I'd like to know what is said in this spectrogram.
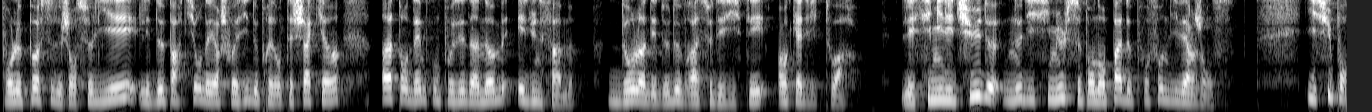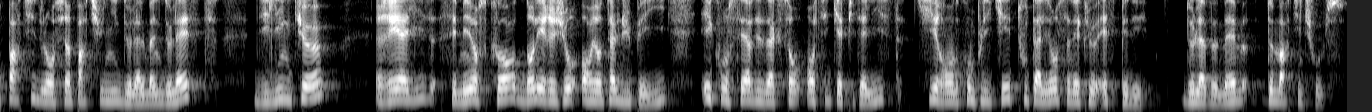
Pour le poste de chancelier, les deux partis ont d'ailleurs choisi de présenter chacun un tandem composé d'un homme et d'une femme, dont l'un des deux devra se désister en cas de victoire. Les similitudes ne dissimulent cependant pas de profondes divergences. Issu pour partie de l'ancien parti unique de l'Allemagne de l'Est, Die Linke réalise ses meilleurs scores dans les régions orientales du pays et conserve des accents anticapitalistes qui rendent compliqué toute alliance avec le SPD, de l'aveu même de Martin Schulz.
